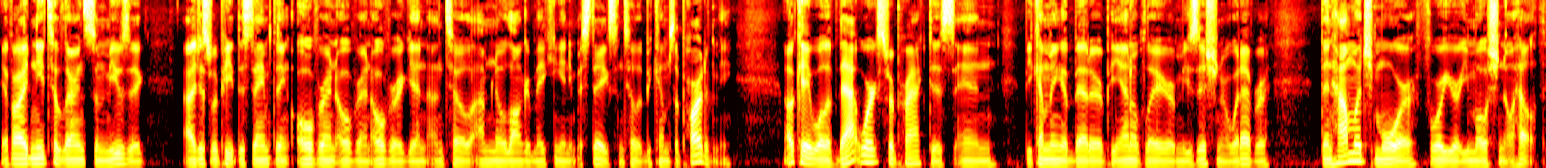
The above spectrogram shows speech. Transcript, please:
if I need to learn some music, I just repeat the same thing over and over and over again until I'm no longer making any mistakes, until it becomes a part of me. Okay, well, if that works for practice and becoming a better piano player or musician or whatever, then how much more for your emotional health?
